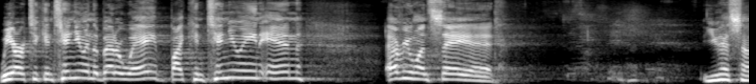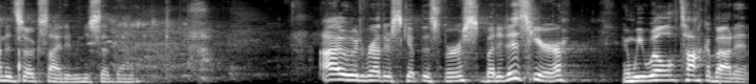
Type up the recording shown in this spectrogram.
we are to continue in the better way by continuing in, everyone say it. You guys sounded so excited when you said that. I would rather skip this verse, but it is here, and we will talk about it.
